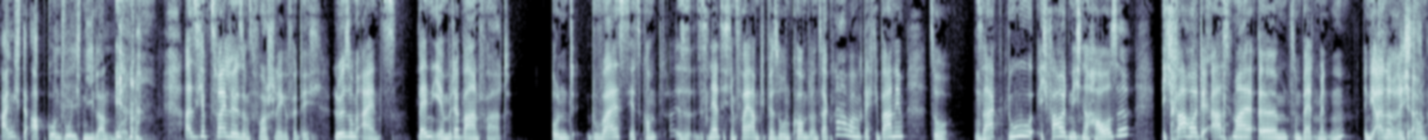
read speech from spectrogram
Eigentlich der Abgrund, wo ich nie landen wollte. Also ich habe zwei Lösungsvorschläge für dich. Lösung eins: Wenn ihr mit der Bahn fahrt und du weißt, jetzt kommt, es, nähert sich dem Feierabend, die Person kommt und sagt, na, wollen wir gleich die Bahn nehmen? So, sag du, ich fahre heute nicht nach Hause, ich fahre heute erstmal ähm, zum Badminton in die andere Richtung.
